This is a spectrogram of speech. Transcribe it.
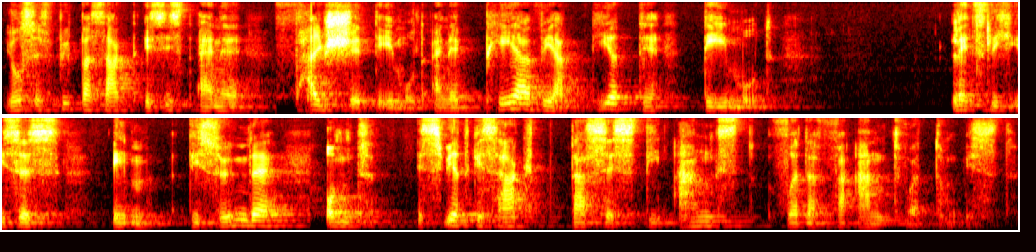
Josef Pipper sagt, es ist eine falsche Demut, eine pervertierte Demut. Letztlich ist es eben die Sünde und es wird gesagt, dass es die Angst vor der Verantwortung ist.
